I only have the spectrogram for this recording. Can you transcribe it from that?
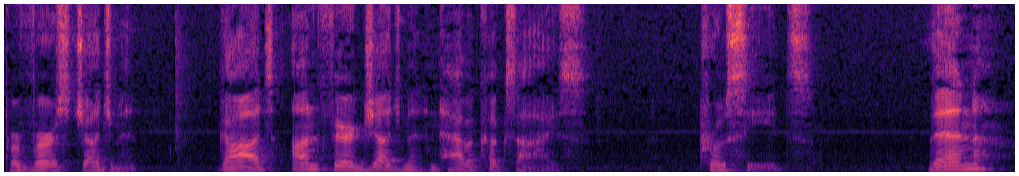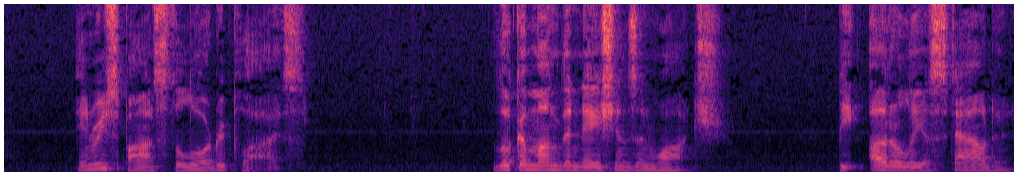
perverse judgment, God's unfair judgment in Habakkuk's eyes, proceeds. Then, in response, the Lord replies Look among the nations and watch. Be utterly astounded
